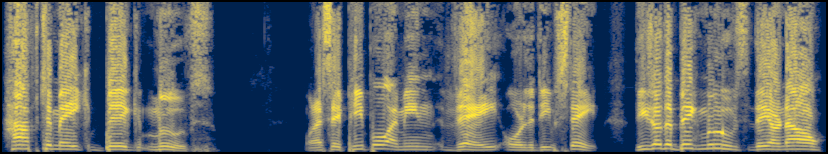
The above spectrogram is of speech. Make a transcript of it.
have to make big moves. When I say people, I mean they or the deep state. These are the big moves they are now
